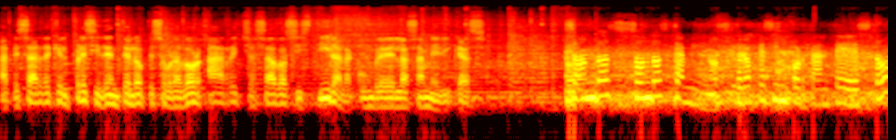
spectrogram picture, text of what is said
a pesar de que el presidente López Obrador ha rechazado asistir a la Cumbre de las Américas. Son dos, son dos caminos. Creo que es importante esto.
